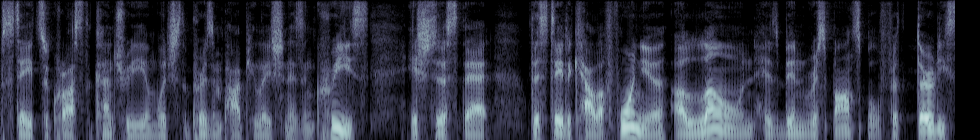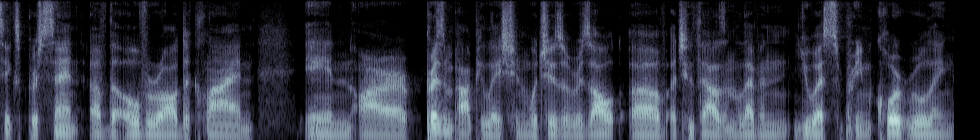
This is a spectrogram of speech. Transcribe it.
states across the country in which the prison population has increased. It's just that the state of California alone has been responsible for 36% of the overall decline in our prison population, which is a result of a 2011 U.S. Supreme Court ruling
